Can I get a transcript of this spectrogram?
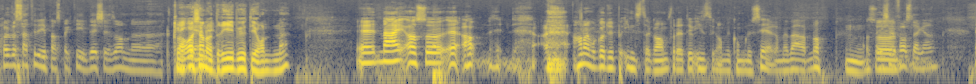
prøve å sette det i perspektiv. Det er ikke sånn uh, Klarer ikke han å drive ut i åndene? Eh, nei, altså eh, han, har jo gått ut på Instagram, for det er jo Instagram vi kommuniserer med verden. da. Mm. Altså, Ikke fastlegen.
